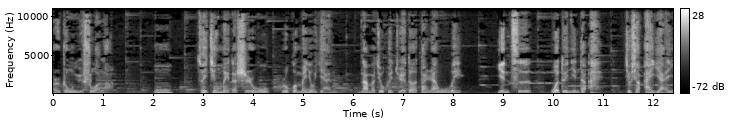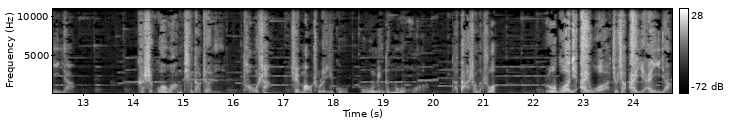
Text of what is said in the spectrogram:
儿终于说了：“嗯，最精美的食物如果没有盐，那么就会觉得淡然无味。因此，我对您的爱就像爱盐一样。”可是国王听到这里，头上却冒出了一股无名的怒火，他大声地说。如果你爱我就像爱盐一样，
